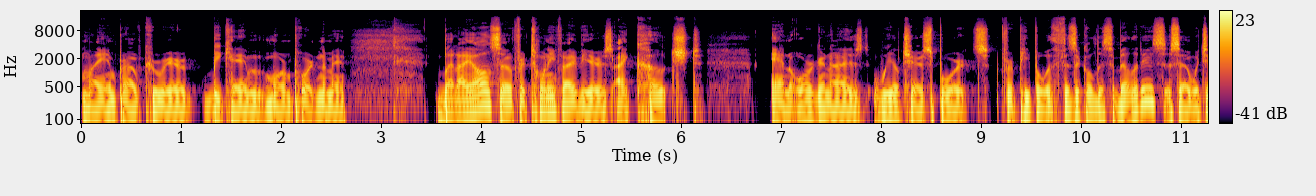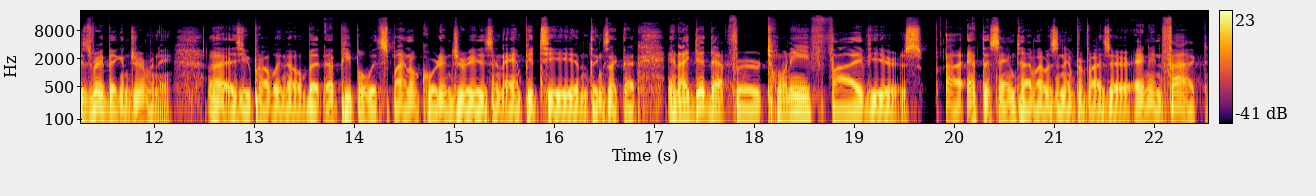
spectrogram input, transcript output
my improv career became more important to me. But I also, for 25 years, I coached and organized wheelchair sports for people with physical disabilities, so which is very big in Germany, uh, as you probably know. But uh, people with spinal cord injuries and amputee and things like that. And I did that for 25 years. uh, at the same time I was an improviser. And in fact,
